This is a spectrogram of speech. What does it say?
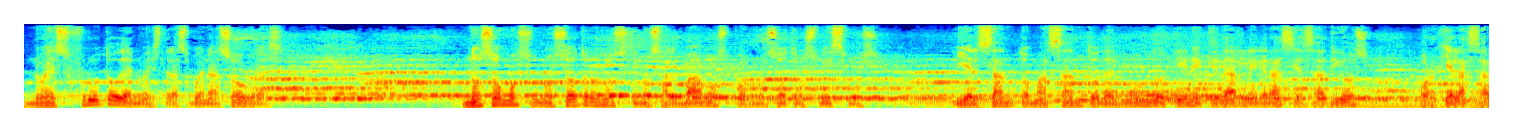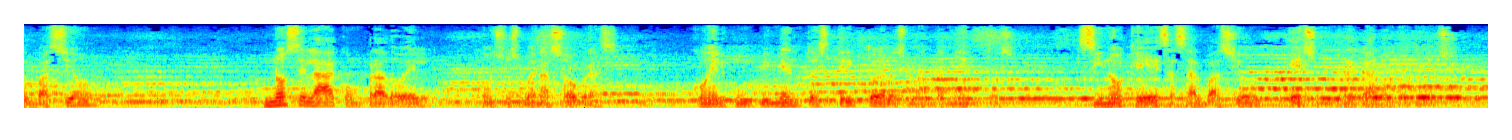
no es fruto de nuestras buenas obras. No somos nosotros los que nos salvamos por nosotros mismos y el santo más santo del mundo tiene que darle gracias a Dios porque la salvación no se la ha comprado Él con sus buenas obras, con el cumplimiento estricto de los mandamientos, sino que esa salvación es un regalo de Dios.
